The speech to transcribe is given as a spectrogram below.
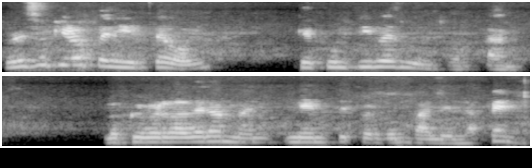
Por eso quiero pedirte hoy que cultives lo importante, lo que verdaderamente, perdón, vale la pena.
